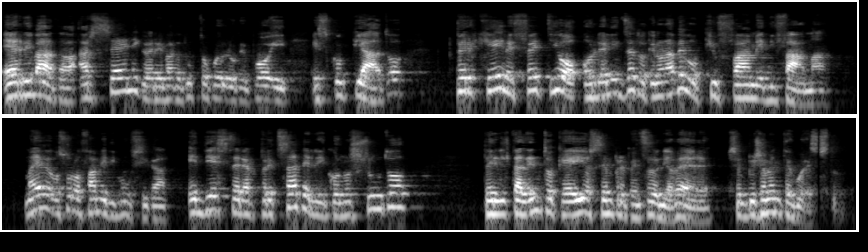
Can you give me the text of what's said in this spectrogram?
è arrivata Arsenico, è arrivato tutto quello che poi è scoppiato, perché in effetti io ho realizzato che non avevo più fame di fama, ma io avevo solo fame di musica e di essere apprezzato e riconosciuto per il talento che io ho sempre pensato di avere, semplicemente questo.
